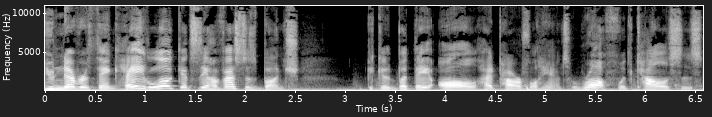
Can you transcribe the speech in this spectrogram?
You never think, hey, look, it's the Hephaestus bunch. Because, but they all had powerful hands, rough with calluses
